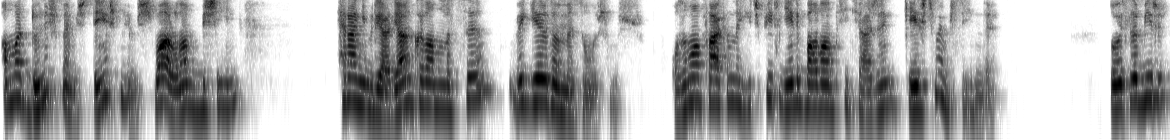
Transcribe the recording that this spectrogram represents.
ama dönüşmemiş, değişmemiş. Var olan bir şeyin herhangi bir yer yankılanması ve geri dönmesi oluşmuş. O zaman farkında hiçbir yeni bağlantı ihtiyacını geliştirmemiş zihinde. Dolayısıyla bir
